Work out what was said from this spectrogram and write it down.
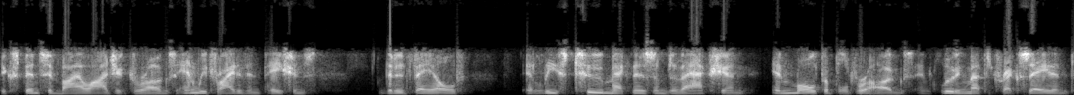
expensive biologic drugs, and we tried it in patients that had failed at least two mechanisms of action in multiple drugs, including methotrexate and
